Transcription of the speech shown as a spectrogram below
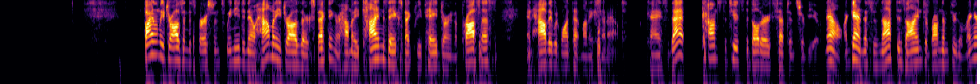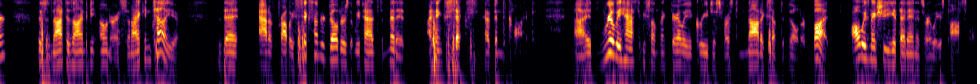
Finally, draws and disbursements. We need to know how many draws they're expecting or how many times they expect to be paid during the process and how they would want that money sent out. Okay, so that constitutes the builder acceptance review. Now, again, this is not designed to run them through the ringer. This is not designed to be onerous. And I can tell you that out of probably 600 builders that we've had submitted, I think six have been declined. Uh, it really has to be something fairly egregious for us to not accept a builder. But always make sure you get that in as early as possible.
